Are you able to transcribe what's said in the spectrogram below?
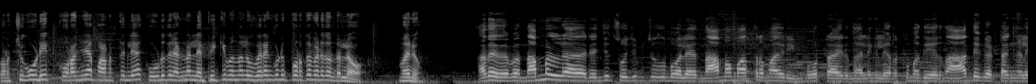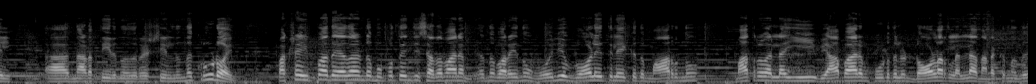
കുറച്ചുകൂടി കുറഞ്ഞ പണത്തിൽ കൂടുതൽ എണ്ണ ലഭിക്കുമെന്നുള്ള വിവരം കൂടി പുറത്തു വരുന്നുണ്ടല്ലോ. മനു. അതെ നമ്മൾ രഞ്ജിത്ത് സൂചിപ്പിച്ചതുപോലെ നാമമാത്രമായ ഒരു ഇമ്പോർട്ടായിരുന്നു അല്ലെങ്കിൽ ഇറക്കുമതിയായിരുന്നു ആദ്യഘട്ടങ്ങളിൽ ഘട്ടങ്ങളിൽ നടത്തിയിരുന്നത് റഷ്യയിൽ നിന്ന് ക്രൂഡ് ഓയിൽ. പക്ഷേ ഇപ്പോൾ അത് ഏതാണ്ട് മുപ്പത്തഞ്ച് ശതമാനം എന്ന് പറയുന്നു. വലിയ വോളിയത്തിലേക്ക് ഇത് മാറുന്നു. മാത്രമല്ല ഈ വ്യാപാരം കൂടുതലും ഡോളറിലല്ല നടക്കുന്നത്.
